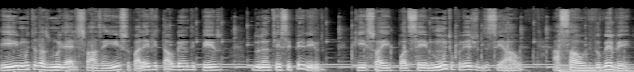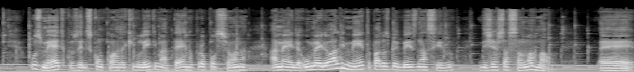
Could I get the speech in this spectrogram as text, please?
E muitas das mulheres fazem isso para evitar o ganho de peso durante esse período, que isso aí pode ser muito prejudicial à saúde do bebê. Os médicos eles concordam que o leite materno proporciona melhor, o melhor alimento para os bebês nascidos de gestação normal. É,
